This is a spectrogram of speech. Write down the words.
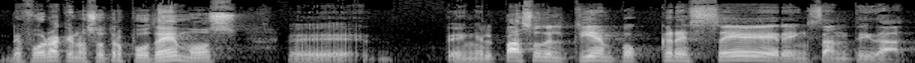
de forma que nosotros podemos, eh, en el paso del tiempo, crecer en santidad.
